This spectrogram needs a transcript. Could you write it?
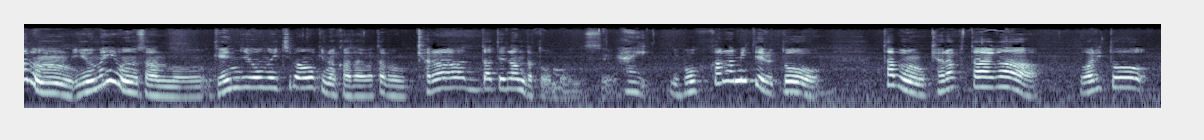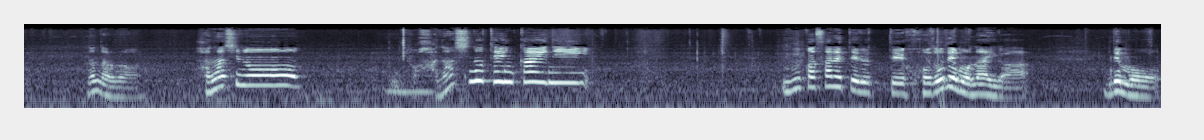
多分ユメユンさんの現状の一番大きな課題は多分キャラ立てなんだと思うんですよ。はい、で僕から見てると多分キャラクターが割となんだろうな話の話の展開に動かされてるってほどでもないがでも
